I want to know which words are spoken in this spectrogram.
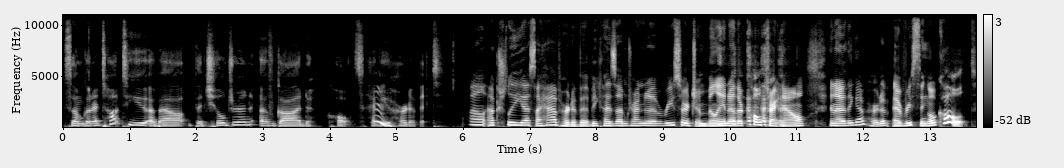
So I'm going to talk to you about the Children of God cult. Have Hmm. you heard of it? Well, actually, yes, I have heard of it because I'm trying to research a million other cults right now, and I think I've heard of every single cult.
